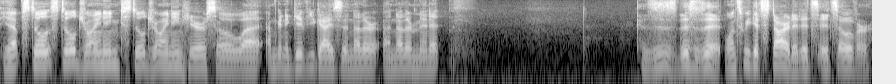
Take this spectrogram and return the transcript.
yep, still still joining, still joining here. So uh, I'm going to give you guys another another minute because this is this is it. Once we get started, it's it's over.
